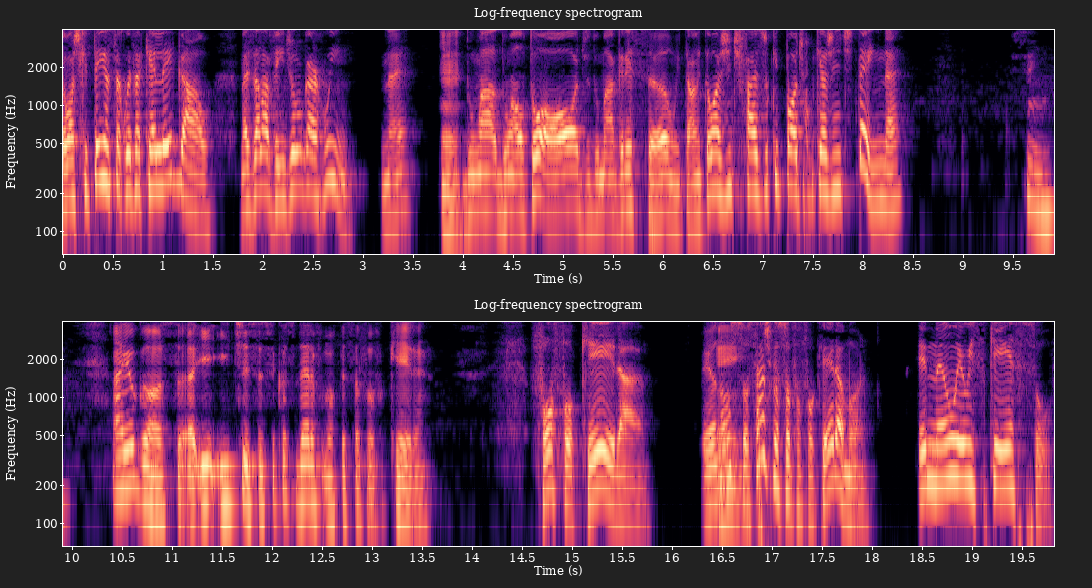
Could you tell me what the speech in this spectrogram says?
Então acho que tem essa coisa que é legal, mas ela vem de um lugar ruim, né? É. De, uma, de um auto-ódio, de uma agressão e tal. Então a gente faz o que pode com o que a gente tem, né? Sim. Ah, eu gosto. E, e Tissa, você se considera uma pessoa fofoqueira? Fofoqueira? Eu não Ei. sou. Você acha que eu sou fofoqueira, amor? E não, eu esqueço.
